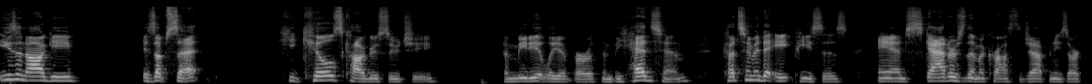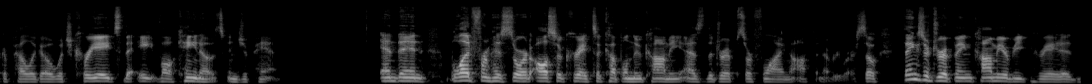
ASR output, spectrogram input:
Izanagi is upset. He kills Kagutsuchi immediately at birth and beheads him, cuts him into eight pieces, and scatters them across the Japanese archipelago, which creates the eight volcanoes in Japan. And then blood from his sword also creates a couple new kami as the drips are flying off and everywhere. So things are dripping, kami are being created.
